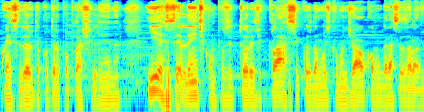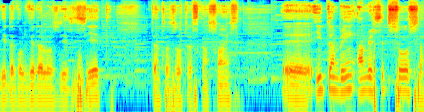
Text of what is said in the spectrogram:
conhecedora da cultura popular chilena e excelente compositora de clássicos da música mundial, como Graças à la Vida, Volver a los 17, tantas outras canções. É, e também a Mercedes Sosa,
